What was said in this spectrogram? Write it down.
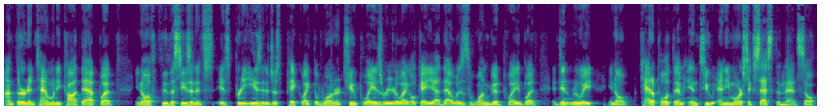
on third and 10 when he caught that. But you know, through the season, it's it's pretty easy to just pick like the one or two plays where you're like, okay, yeah, that was one good play, but it didn't really, you know, catapult them into any more success than that. So,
